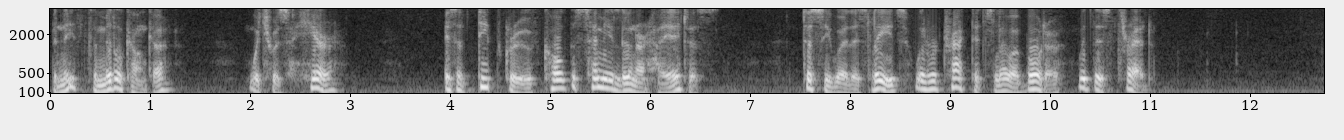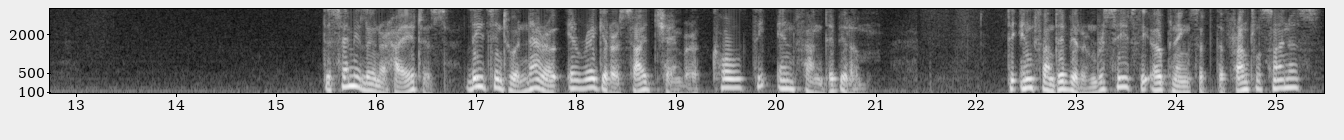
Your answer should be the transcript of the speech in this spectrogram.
Beneath the middle concha, which was here, is a deep groove called the semilunar hiatus. To see where this leads, we'll retract its lower border with this thread. The semilunar hiatus leads into a narrow, irregular side chamber called the infundibulum. The infundibulum receives the openings of the frontal sinus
